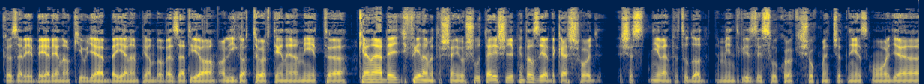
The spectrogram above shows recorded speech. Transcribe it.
közelébe érjen, aki ugye ebbe jelen pillanatban vezeti a, a liga történelmét. Kenárd egy félelmetesen jó shooter, és egyébként az érdekes, hogy és ezt nyilván te tudod, mint Grizzly szurkol, aki sok meccset néz, hogy uh,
